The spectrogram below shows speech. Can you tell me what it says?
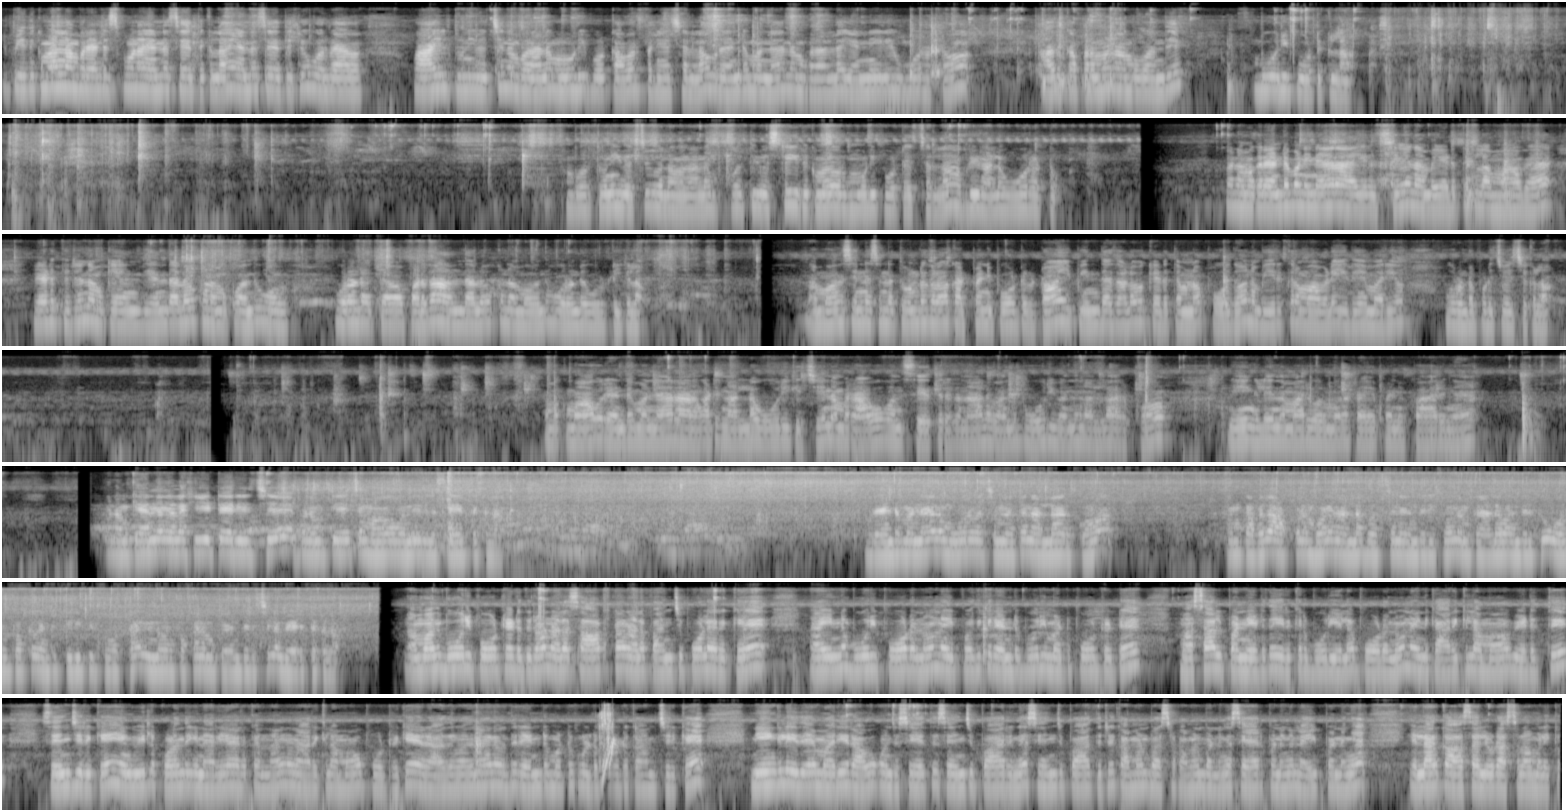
இப்போ இதுக்கு மேலே நம்ம ரெண்டு ஸ்பூனாக எண்ணெய் சேர்த்துக்கலாம். எண்ணெய் சேர்த்துட்டு ஒரு வே வாயில் துணி வச்சு நம்ம நல்லா மூடி போட்டு கவர் பண்ணி வச்சிடலாம். ஒரு ரெண்டு மணி நேரம் நமக்கு நல்லா எண்ணெயிலே ஊறட்டும். அதுக்கப்புறமா நம்ம வந்து பூரி போட்டுக்கலாம். நம்ம ஒரு துணி வச்சு நம்ம நல்லா பொத்தி வச்சுட்டு இதுக்கு மேலே ஒரு மூடி போட்டு வச்சிடலாம். அப்படி நல்லா ஊறட்டும். இப்போ நமக்கு ரெண்டு மணி நேரம் ஆயிடுச்சு நம்ம எடுத்துக்கலாம் மாவை. எடுத்துகிட்டு நமக்கு எந்த எந்த அளவுக்கு நமக்கு வந்து உருண்டை தேவைப்படுதோ அந்த அளவுக்கு நம்ம வந்து உருண்டை உருட்டிக்கலாம் நம்ம வந்து சின்ன சின்ன துண்டுகளாக கட் பண்ணி போட்டுக்கிட்டோம். இப்போ இந்த அளவுக்கு எடுத்தோம்னா போதும். நம்ம இருக்கிற மாவில் இதே மாதிரியும் உருண்டை பிடிச்சி வச்சுக்கலாம். நமக்கு மாவு ரெண்டு மணி நேரம் ஆனங்காட்டி நல்லா ஊறிக்கிச்சு. நம்ம ரவை வந்து சேர்த்துருக்கனால வந்து பூரி வந்து நல்லாயிருக்கும் நீங்களே இந்த மாதிரி ஒரு முறை ட்ரை பண்ணி பாருங்கள் நமக்கு எண்ணெய் நல்லா ஹீட் ஏறிடுச்சு இப்போ நம்ம தேய்ச்ச மாவு வந்து இதில் சேர்த்துக்கலாம். ஒரு ரெண்டு மணி நேரம் ஊற வச்சோம்னா தான் நல்லாயிருக்கும். நமக்கு அப்போ தான் அப்பளம் போல் நல்லா பஸ்ஸுன்னு எழுந்திரிக்கும் நமக்கு நல்லா வந்திருக்கு. ஒரு பக்கம் வந்து திருப்பி போட்டால் இன்னொரு பக்கம் நமக்கு எழுந்திரிச்சு நம்ம எடுத்துக்கலாம். நம்ம வந்து பூரி போட்டு எடுத்துட்டோம். நல்லா சாப்பிட்டா நல்லா பஞ்சு போல் இருக்குது நான் இன்னும் பூரி போடணும். நான் இப்போதைக்கு ரெண்டு பூரி மட்டும் போட்டுட்டு மசால் பண்ணிட்டு தான் இருக்கிற பூரியெல்லாம் போடணும். நான் இன்றைக்கி அரை கிலோ மாவு எடுத்து செஞ்சுருக்கேன். எங்கள் வீட்டில் குழந்தைங்க நிறையா இருக்கிறதுனால நான் அரை கிலோ மாவு போட்டிருக்கேன். அது அதனால் வந்து ரெண்டு மட்டும் உங்கள்கிட்ட போட்டு காமிச்சிருக்கேன். நீங்களும் இதே மாதிரி ரவை கொஞ்சம் சேர்த்து செஞ்சு பாருங்கள் செஞ்சு பார்த்துட்டு கமெண்ட் பாக்ஸில் கமெண்ட் பண்ணுங்கள் ஷேர் பண்ணுங்கள் லைக் பண்ணுங்கள் எல்லாருக்கும் ஆசாலியோட அஸ்லாம் வலைக்கம்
